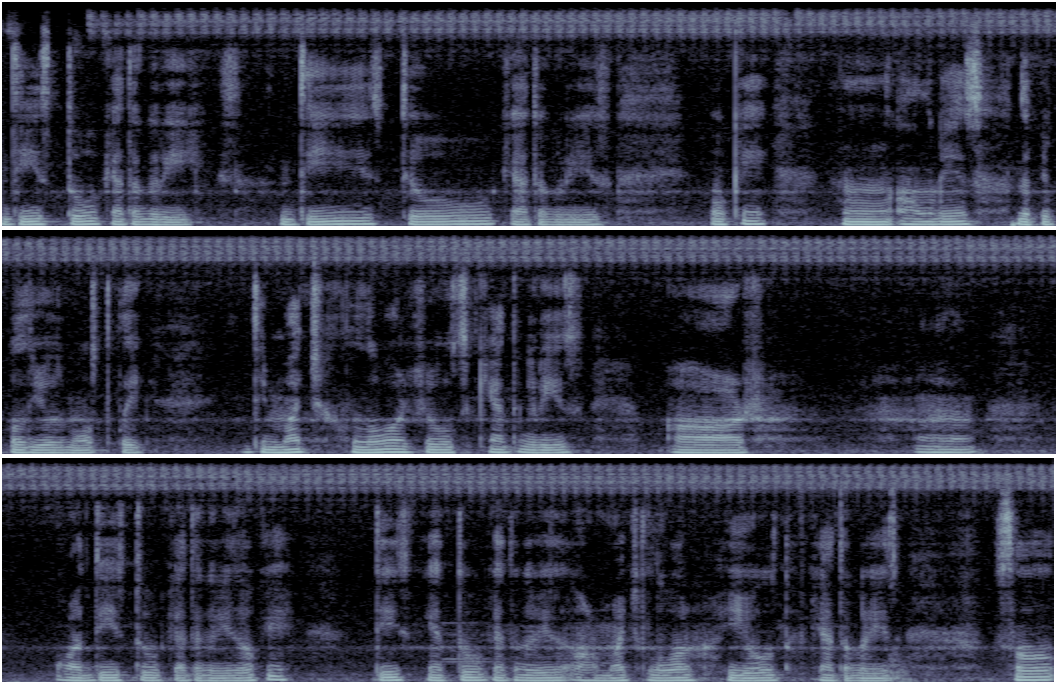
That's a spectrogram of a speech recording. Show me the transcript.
These two categories these two categories okay uh, always the people use mostly. The much lower use categories are uh, or these two categories okay. These two categories are much lower used categories. So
